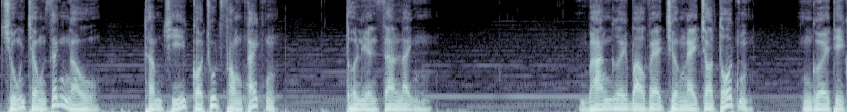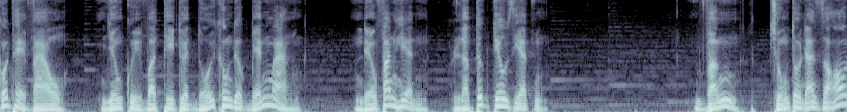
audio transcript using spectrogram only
chúng trông rất ngầu, thậm chí có chút phong cách. Tôi liền ra lệnh. Ba người bảo vệ trường này cho tốt. Người thì có thể vào, nhưng quỷ vật thì tuyệt đối không được biến mảng. Nếu phát hiện, lập tức tiêu diệt. Vâng, chúng tôi đã rõ,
